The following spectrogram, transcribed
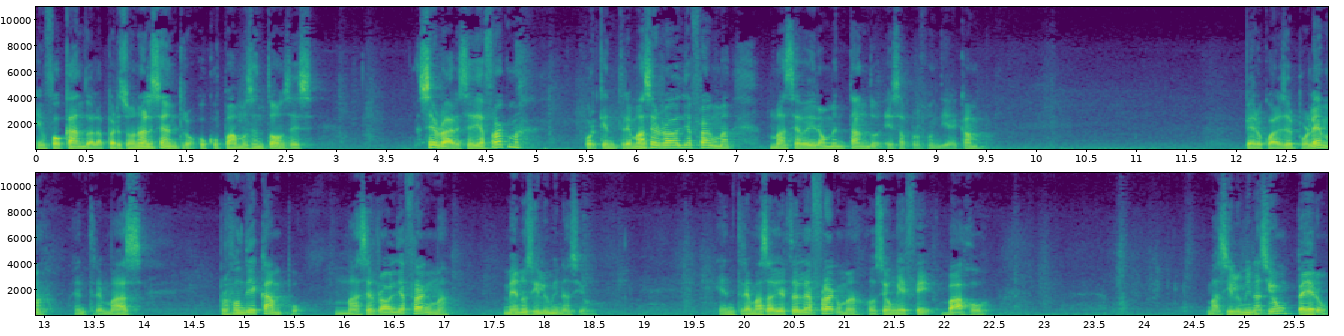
enfocando a la persona al centro, ocupamos entonces cerrar ese diafragma, porque entre más cerrado el diafragma, más se va a ir aumentando esa profundidad de campo. Pero ¿cuál es el problema? Entre más profundidad de campo, más cerrado el diafragma, menos iluminación entre más abierto el diafragma, o sea, un F bajo, más iluminación, pero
